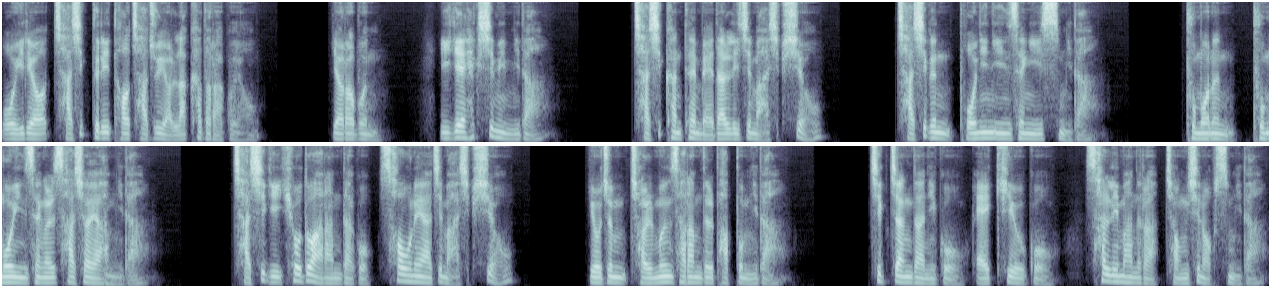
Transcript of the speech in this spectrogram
오히려 자식들이 더 자주 연락하더라고요. 여러분, 이게 핵심입니다. 자식한테 매달리지 마십시오. 자식은 본인 인생이 있습니다. 부모는 부모 인생을 사셔야 합니다. 자식이 효도 안 한다고 서운해하지 마십시오. 요즘 젊은 사람들 바쁩니다. 직장 다니고 애 키우고 살림하느라 정신 없습니다.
